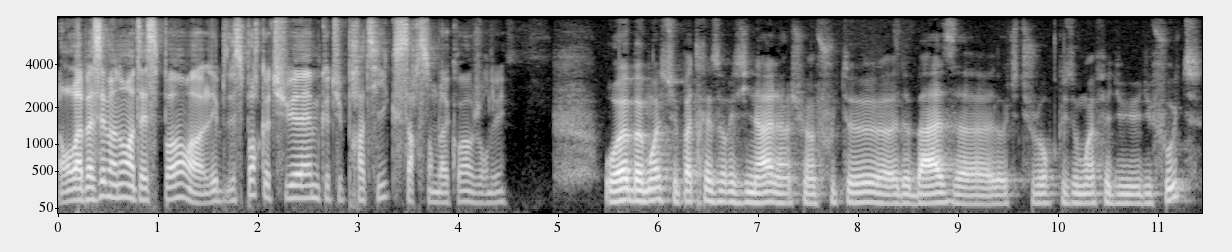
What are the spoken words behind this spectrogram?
Alors on va passer maintenant à tes sports. Les, sports que tu aimes, que tu pratiques, ça ressemble à quoi aujourd'hui? Ouais, bah moi je suis pas très original. Hein. Je suis un footeux euh, de base, euh, donc j'ai toujours plus ou moins fait du, du foot.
